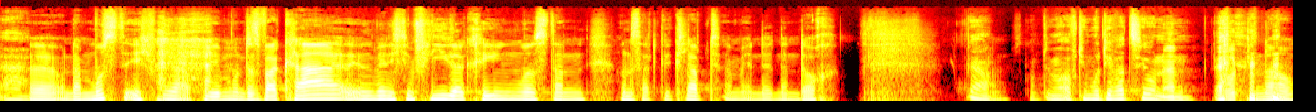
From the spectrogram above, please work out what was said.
Ah. Äh, und dann musste ich früher abgeben. Und das war klar, wenn ich den Flieger kriegen muss, dann, und es hat geklappt am Ende dann doch. Ja, es kommt immer auf die Motivation an. Not, Genau.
